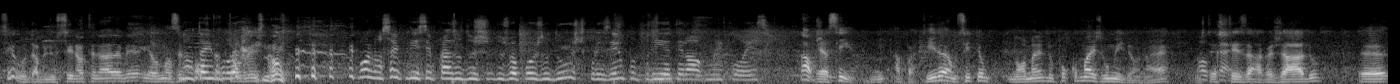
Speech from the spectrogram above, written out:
Sim, o WC não tem nada a ver, ele não se Não importa, tem problema. talvez não. Bom, não sei, podia ser por causa dos, dos vapores do duche, por exemplo, podia ter alguma influência. Não, é assim, a partida é um sítio normalmente um pouco mais úmido, não é? Mas okay. esteja arranjado, uh,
